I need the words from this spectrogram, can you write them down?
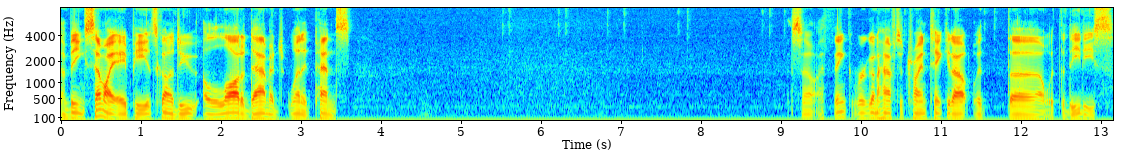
And being semi-AP, it's gonna do a lot of damage when it pens. So I think we're gonna have to try and take it out with the with the DDs.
